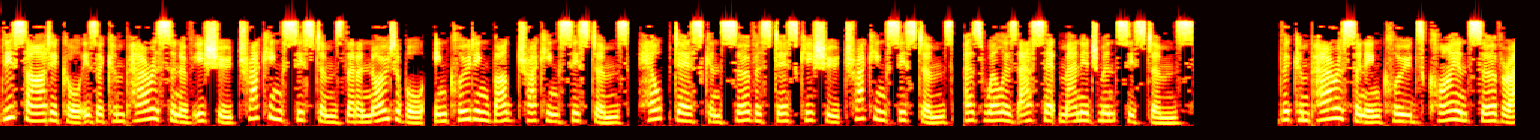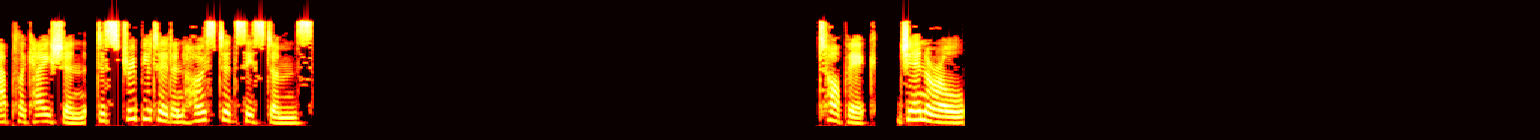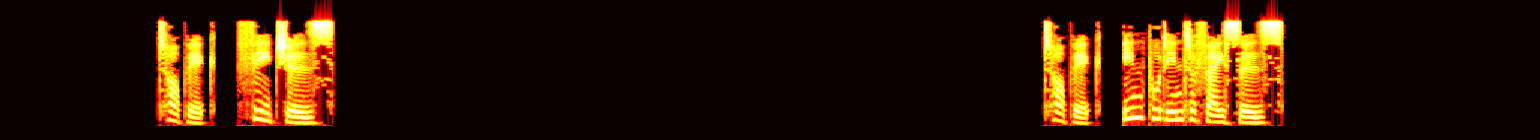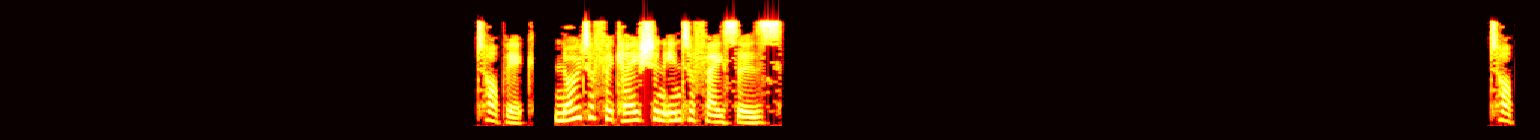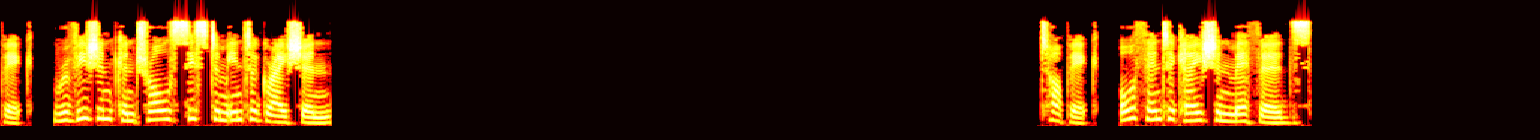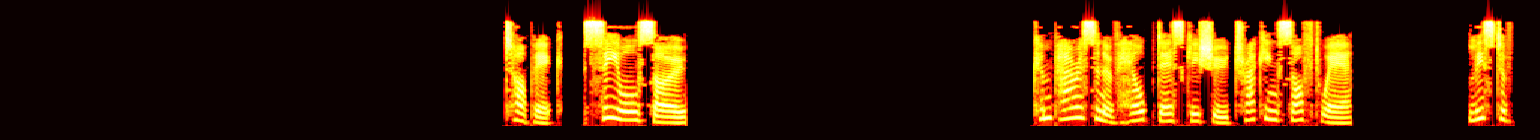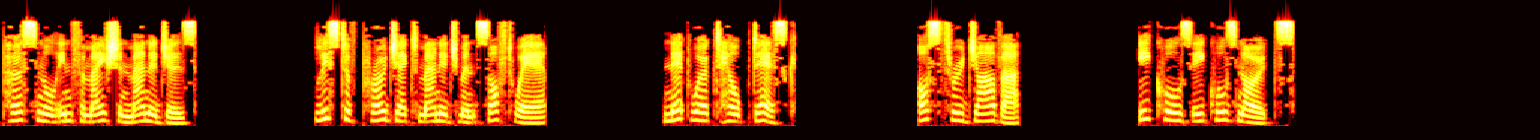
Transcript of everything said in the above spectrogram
This article is a comparison of issue tracking systems that are notable, including bug tracking systems, help desk and service desk issue tracking systems, as well as asset management systems. The comparison includes client-server application, distributed and hosted systems. General Topic: Features. Topic: Input interfaces. Topic: Notification interfaces. Topic: Revision control system integration Topic: Authentication methods. Topic: See also. Comparison of help desk issue tracking software List of personal information managers. List of project management software. Networked help desk. OS through Java. Notes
